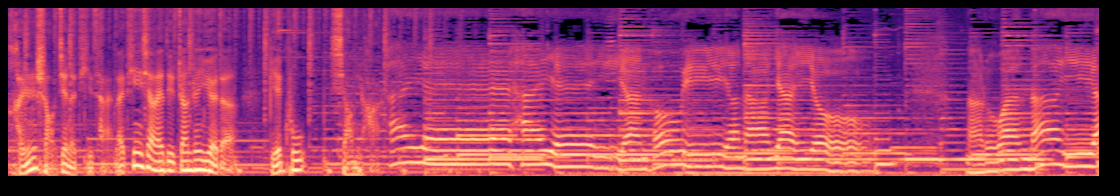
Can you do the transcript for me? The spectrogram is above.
很少见的题材。来听一下来自张震岳的《别哭小女孩》。嗨耶咿呀吼咿呀那呀哟，那鲁哇那咿呀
